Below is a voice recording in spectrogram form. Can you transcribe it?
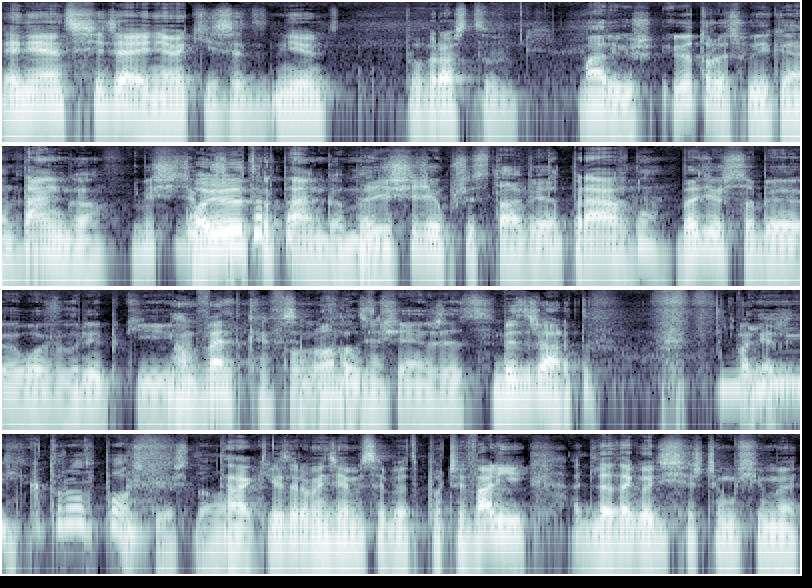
Ja nie wiem, co się dzieje, nie wiem, jaki nie wiem, po prostu Mariusz, jutro jest weekend. tango. O, przy, jutro tango. będzie. będziesz siedział przy stawie, To prawda. będziesz sobie łowił rybki, Mam wędkę w samochodzie. księżyc Bez żartów. W i bagażniku. który odpoczniesz. No. Tak, jutro będziemy sobie odpoczywali, a dlatego dziś jeszcze musimy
